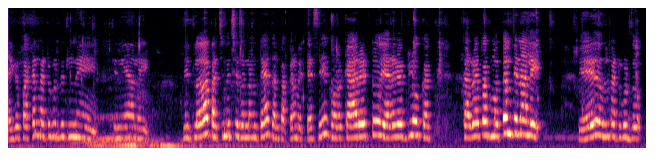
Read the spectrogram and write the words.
ఐదు పక్కన పెట్టకూడదు ఇట్లనే తినేయాలి. దీంట్లో పచ్చిమిర్చి ఏదైనా ఉంటే దాని పక్కన పెట్టేసి కూర క్యారెట్ ఎర్రగడ్డలు క- కరివేపాకు మొత్తం తినాలి. ఏది వదిలిపెట్టకూడదు.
